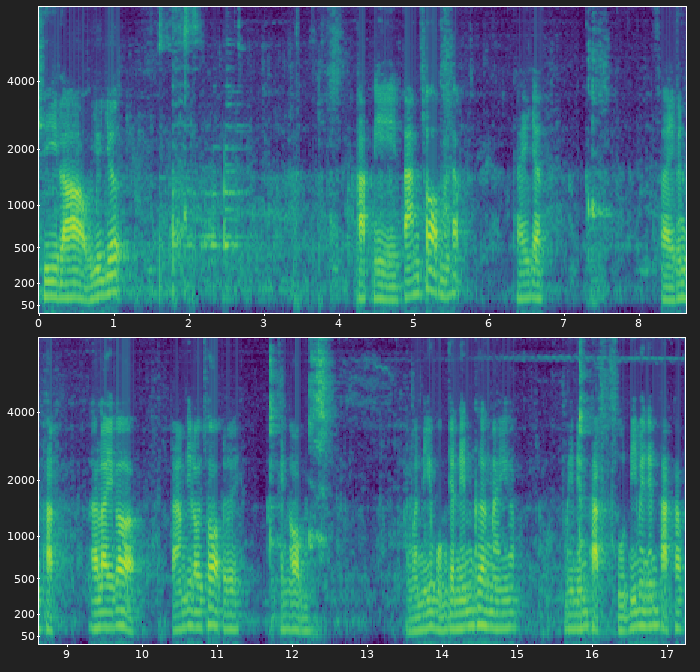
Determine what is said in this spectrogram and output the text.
ชีลาวเยอะๆ ผักนี่ตามชอบนะครับ ใครจะใส่เป็นผักอะไรก็ตามที่เราชอบเลยแกงอ่อมวันนี้ผมจะเน้นเครื่องในครับ ไม่เน้นผักสูตรนี้ไม่เน้นผักครับ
